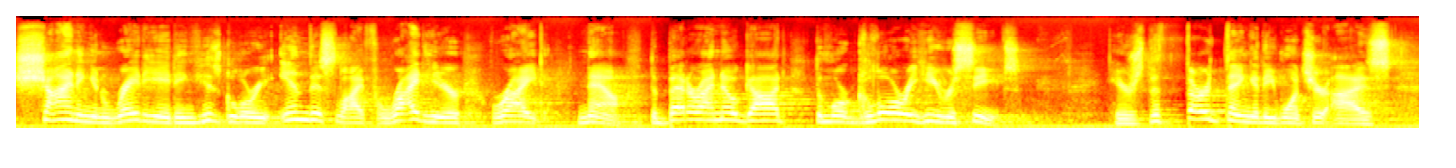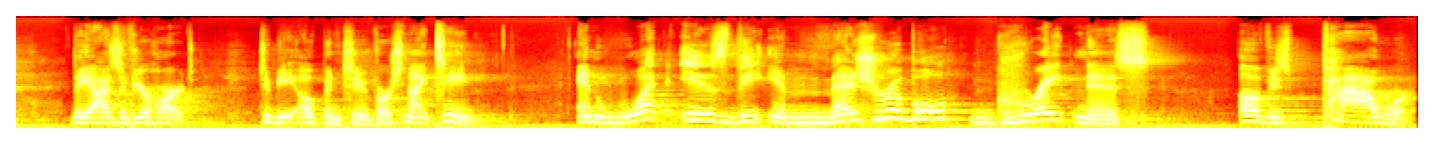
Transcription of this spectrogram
shining and radiating His glory in this life right here, right now. The better I know God, the more glory He receives. Here's the third thing that He wants your eyes the eyes of your heart to be open to. Verse 19. And what is the immeasurable greatness of his power?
